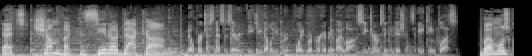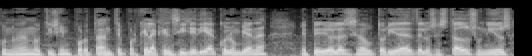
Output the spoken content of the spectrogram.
That's chumbacasino.com. No purchase necessary. BGW. Void were prohibited by law. See terms and conditions. 18 plus. Vamos con una noticia importante porque la Cancillería colombiana le pidió a las autoridades de los Estados Unidos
